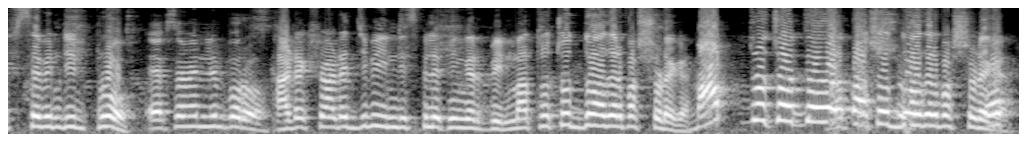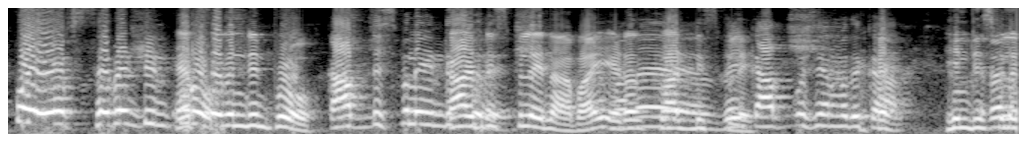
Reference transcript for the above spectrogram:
F seventeen pro F seventeen pro আট একশো আঠাশ জিবি ইন ডিসপ্লে ফিঙ্গারপ্রিন্ট মাত্র চোদ্দ হাজার পাঁচশো টাকা। মাত্র চোদ্দ হাজার চোদ্দ হাজার পাঁচশো টাকা। Oppo F seventeen F pro seventeen pro curve display in curve display না ভাই এটা ফ্ল্যাট ডিসপ্লে কার্ভ কোশ্চেন মধ্যে curve in display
